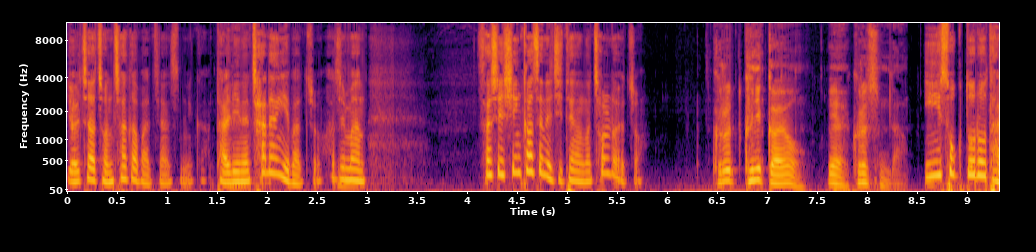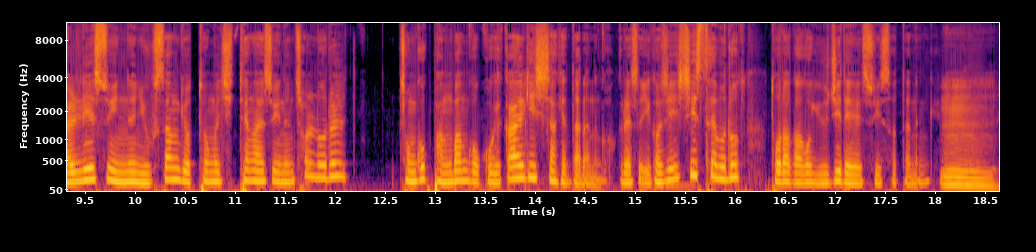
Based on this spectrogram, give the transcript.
열차 전차가 받지 않습니까? 달리는 차량이 받죠. 하지만 사실 신칸센을 지탱한 건 철로였죠. 그렇 그니까요. 예, 그렇습니다. 이 속도로 달릴 수 있는 육상 교통을 지탱할 수 있는 철로를 전국 방방곡곡에 깔기 시작했다라는 거. 그래서 이것이 시스템으로 돌아가고 유지될 수 있었다는 게. 음.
